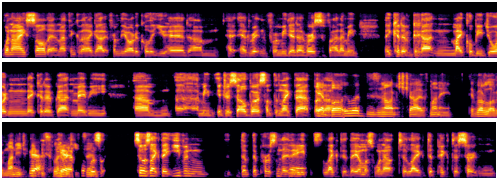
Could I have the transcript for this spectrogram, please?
when I saw that, and I think that I got it from the article that you had um, had written for Media Diversified. I mean, they could have gotten Michael B. Jordan. They could have gotten maybe, um, uh, I mean, Idris Elba or something like that. But yeah, uh, Bollywood is not shy of money. They've got a lot of money to get yeah, these celebrities yeah, it was, So it's like they even the the person that they even selected, they almost went out to like depict a certain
